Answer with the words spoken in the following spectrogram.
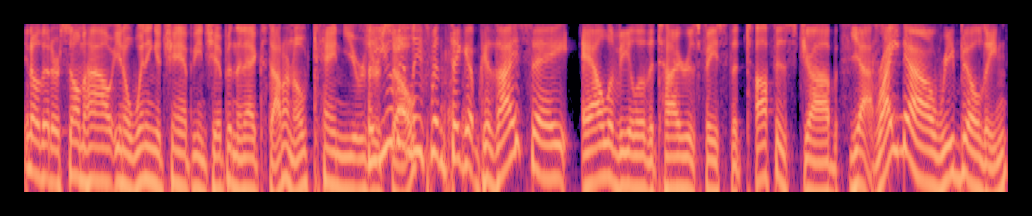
you know, that are somehow, you know, winning a championship in the next, I don't know, 10 years So or you've so. at least been thinking because I say Al Avila, the Tigers face the toughest job Yes. right now rebuilding.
